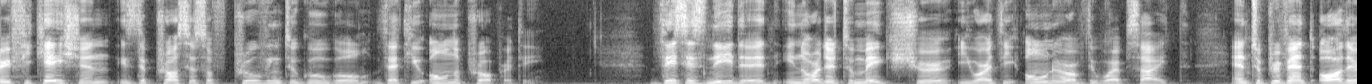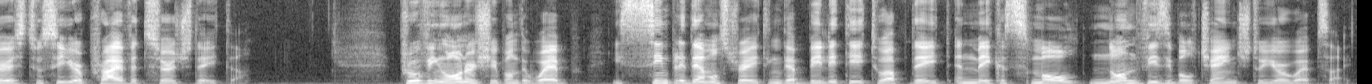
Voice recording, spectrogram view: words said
Verification is the process of proving to Google that you own a property. This is needed in order to make sure you are the owner of the website and to prevent others to see your private search data. Proving ownership on the web is simply demonstrating the ability to update and make a small, non-visible change to your website.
